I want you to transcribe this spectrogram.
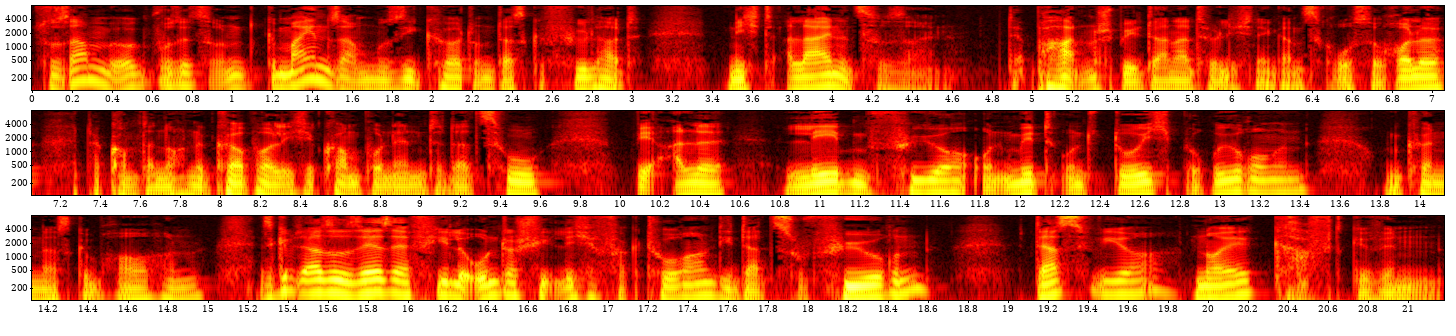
zusammen irgendwo sitzt und gemeinsam Musik hört und das Gefühl hat, nicht alleine zu sein. Der Partner spielt da natürlich eine ganz große Rolle. Da kommt dann noch eine körperliche Komponente dazu. Wir alle leben für und mit und durch Berührungen und können das gebrauchen. Es gibt also sehr, sehr viele unterschiedliche Faktoren, die dazu führen, dass wir neue Kraft gewinnen.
